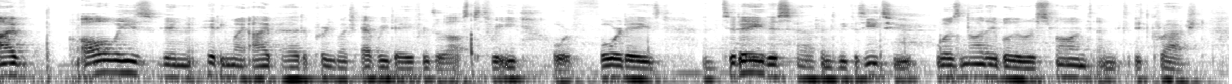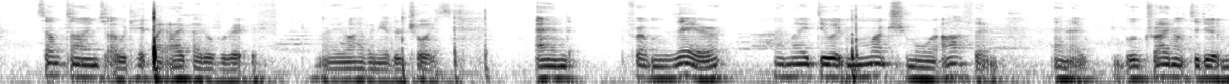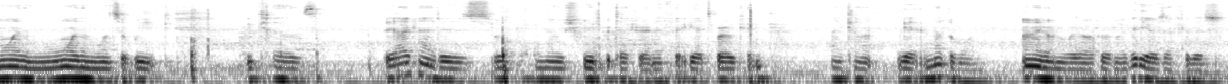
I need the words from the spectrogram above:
I've always been hitting my iPad pretty much every day for the last three or four days, and today this happened because YouTube was not able to respond and it crashed. Sometimes I would hit my iPad over it if I don't have any other choice, and from there I might do it much more often, and I will try not to do it more than more than once a week, because the iPad is screen protector, and if it gets broken, I can't get another one. And I don't know where to upload my videos after this.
